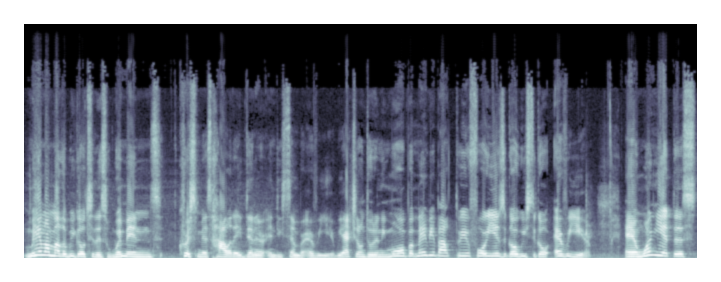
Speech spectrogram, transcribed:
Me and my mother, we go to this women's Christmas holiday dinner in December every year. We actually don't do it anymore, but maybe about three or four years ago, we used to go every year. And one year at this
